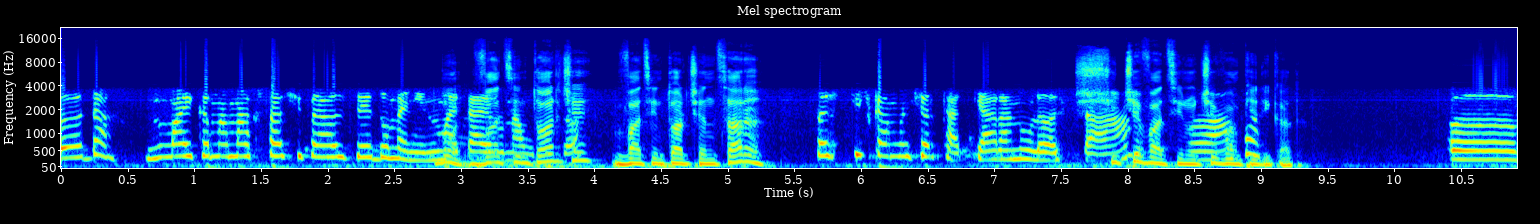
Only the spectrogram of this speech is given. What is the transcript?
Uh, da, numai că m-am axat și pe alte domenii, numai Bun, pe v-ați aeronautică. întoarce? V-ați întoarce în țară? Să știți că am încercat chiar anul ăsta. Și ce v-a ținut? Ce Uh, v-a am fost, împiedicat? Uh,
